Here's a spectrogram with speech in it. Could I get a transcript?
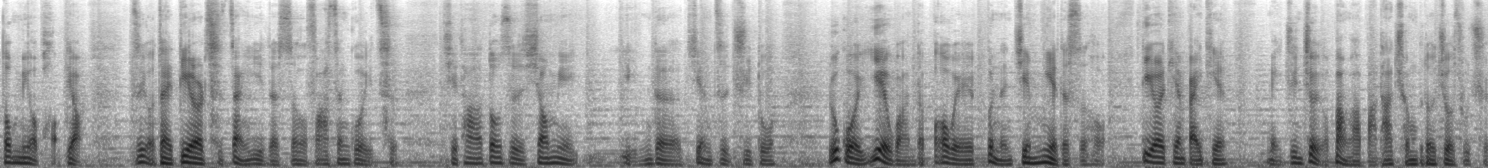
都没有跑掉，只有在第二次战役的时候发生过一次，其他都是消灭营的建制居多。如果夜晚的包围不能歼灭的时候，第二天白天美军就有办法把它全部都救出去。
